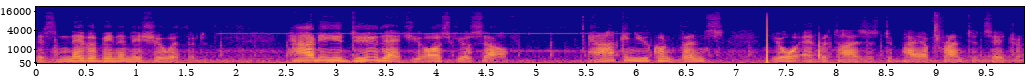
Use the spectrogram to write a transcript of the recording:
There's never been an issue with it. How do you do that? You ask yourself. How can you convince your advertisers to pay up front, etc.?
